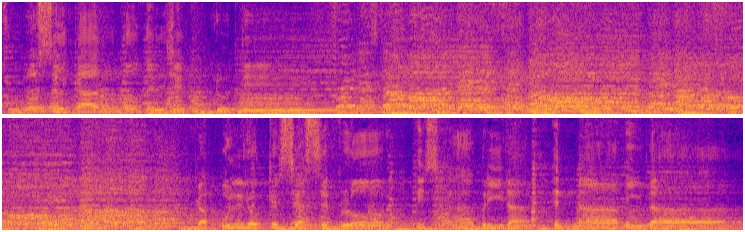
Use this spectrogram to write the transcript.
Su voz el canto del Yeruti. Soy la esclava del Señor, que Capullo que se hace flor y se abrirá en Navidad.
